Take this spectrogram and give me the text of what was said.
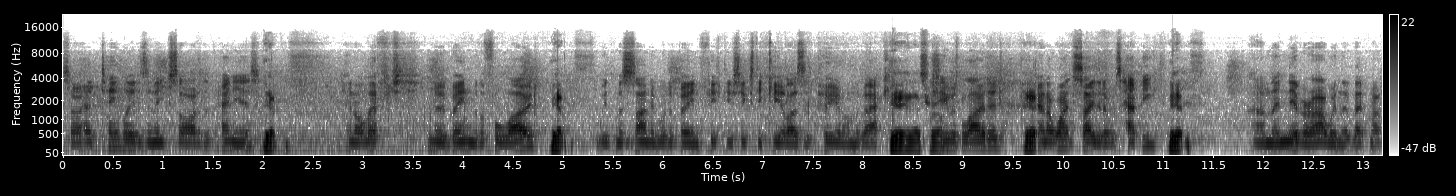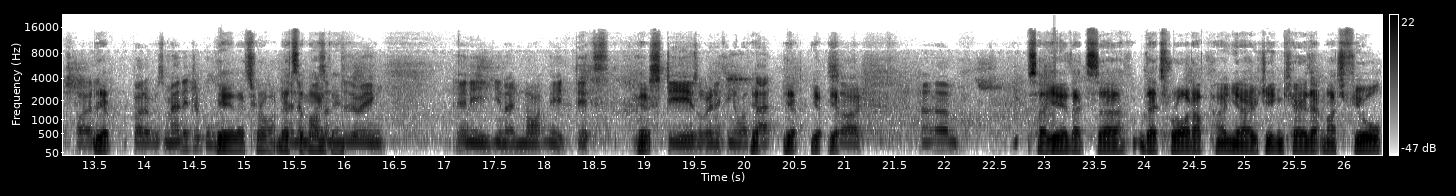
So I had 10 litres in each side of the panniers, Yep. And I left Nurbine with a full load. Yep. With my son, it would have been 50 or 60 kilos of peon on the back. Yeah, that's She right. was loaded, Yep. and I won't say that it was happy. Yep. Um, they never are when they're that much loaded, Yep. but it was manageable. Yeah, that's right. That's and the it main wasn't thing. doing any, you know, nightmare deaths, Yep. steers or anything like Yep. that. Yep. Yep. Yep. So, um, So yeah, that's uh, that's right up. You know, if you can carry that much fuel,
